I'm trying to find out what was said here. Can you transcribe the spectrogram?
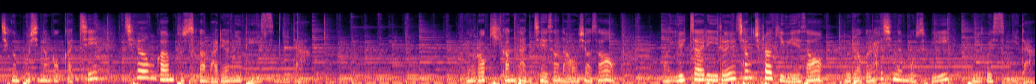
지금 보시는 것 같이 체험관 부스가 마련이 되어 있습니다. 여러 기관 단체에서 나오셔서 어, 일자리를 창출하기 위해서 노력을 하시는 모습이 보이고 있습니다.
